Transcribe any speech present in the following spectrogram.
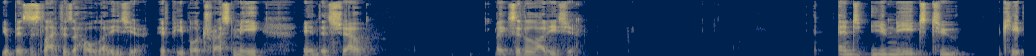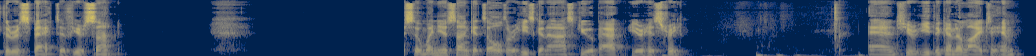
your business life is a whole lot easier. If people trust me in this show, makes it a lot easier. And you need to keep the respect of your son. So when your son gets older, he's going to ask you about your history. and you're either going to lie to him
